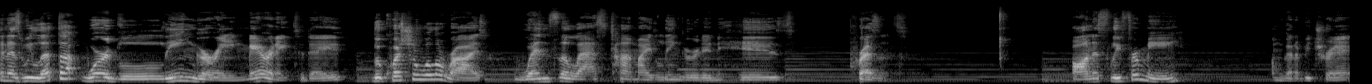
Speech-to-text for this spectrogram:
And as we let that word lingering marinate today, the question will arise when's the last time I lingered in His presence? Honestly, for me, I'm going to be tra-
